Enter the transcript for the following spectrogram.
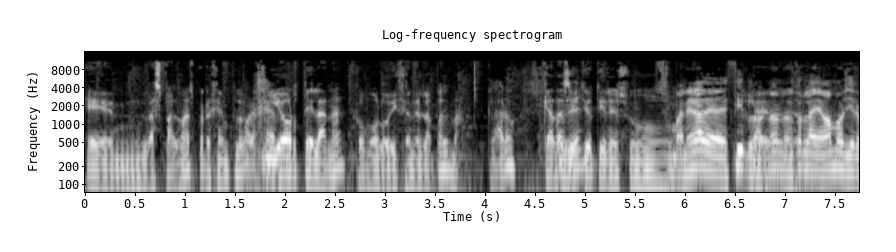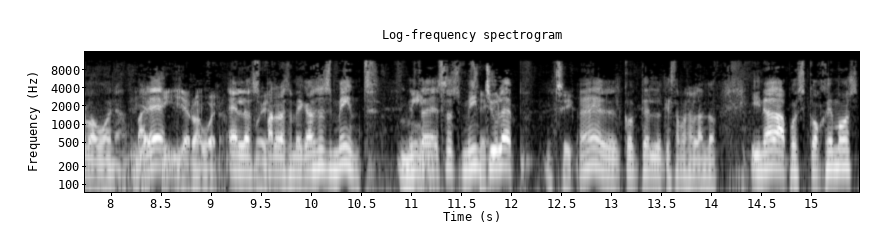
En Las Palmas, por ejemplo, Por ejemplo. y hortelana, como lo dicen en La Palma. Claro. Cada Muy bien. sitio tiene su... su manera de decirlo, de- ¿no? Nosotros la llamamos hierbabuena, Y ¿vale? aquí hierbabuena. En los, para los americanos es mint. Mint, Este- eso es mint sí. julep. Sí. ¿eh? El cóctel del que estamos hablando. Y nada, pues cogemos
